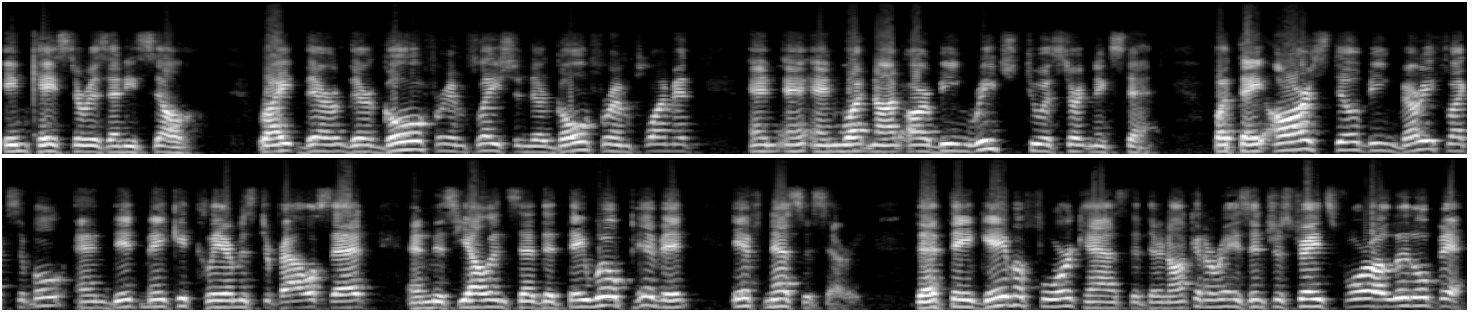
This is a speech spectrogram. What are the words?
in case there is any sell-off. Right? Their their goal for inflation, their goal for employment, and, and and whatnot are being reached to a certain extent. But they are still being very flexible and did make it clear, Mr. Powell said, and Ms. Yellen said that they will pivot if necessary. That they gave a forecast that they're not going to raise interest rates for a little bit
